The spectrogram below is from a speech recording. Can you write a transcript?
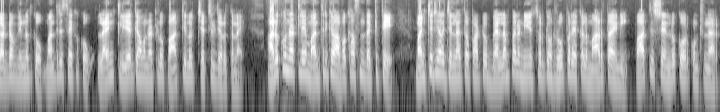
గడ్డం వినోద్కు మంత్రి శాఖకు లైన్ క్లియర్గా ఉన్నట్లు పార్టీలో చర్చలు జరుగుతున్నాయి. అనుకున్నట్లే మంత్రిగా అవకాశం దక్కితే మంచిర్యాల జిల్లాతో పాటు బెల్లంపల్లి నియోజకవర్గం రూపురేఖలు మారతాయని పార్టీ శ్రేణులు కోరుకుంటున్నారు.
